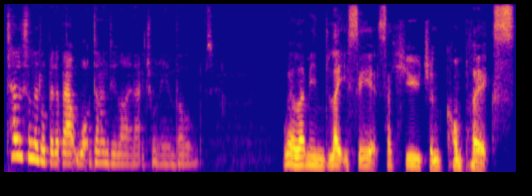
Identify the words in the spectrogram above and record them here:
tell us a little bit about what Dandelion actually involves. Well, I mean, like you say, it's a huge and complex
